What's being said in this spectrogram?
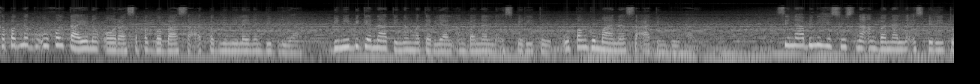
Kapag nag-uukol tayo ng oras sa pagbabasa at pagninilay ng Biblia, binibigyan natin ng material ang banal na espiritu upang gumana sa ating buhay. Sinabi ni Jesus na ang banal na espiritu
